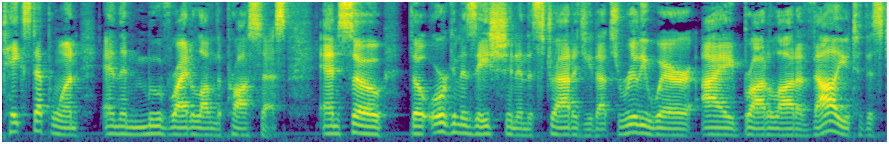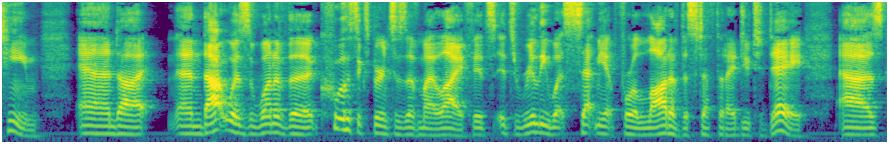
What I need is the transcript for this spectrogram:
take step one and then move right along the process. And so the organization and the strategy, that's really where I brought a lot of value to this team. And, uh, and that was one of the coolest experiences of my life. It's, it's really what set me up for a lot of the stuff that I do today as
